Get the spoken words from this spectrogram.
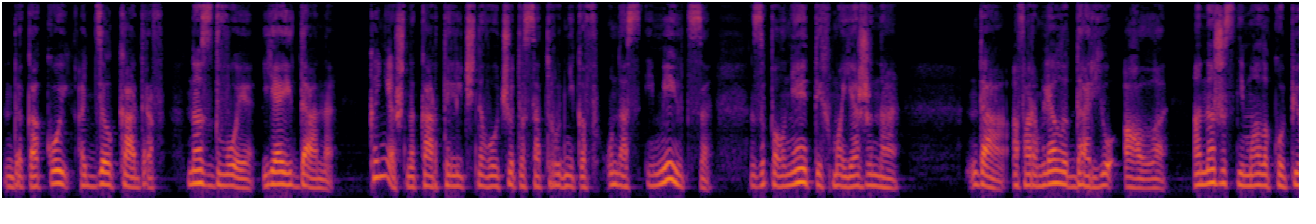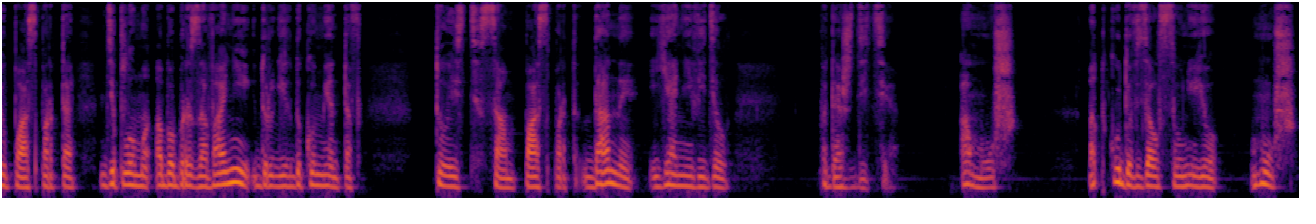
Да какой отдел кадров? Нас двое, я и Дана. Конечно, карты личного учета сотрудников у нас имеются, заполняет их моя жена. Да, оформляла Дарью Алла. Она же снимала копию паспорта, диплома об образовании и других документов. То есть сам паспорт Даны я не видел. Подождите. А муж? Откуда взялся у нее муж?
